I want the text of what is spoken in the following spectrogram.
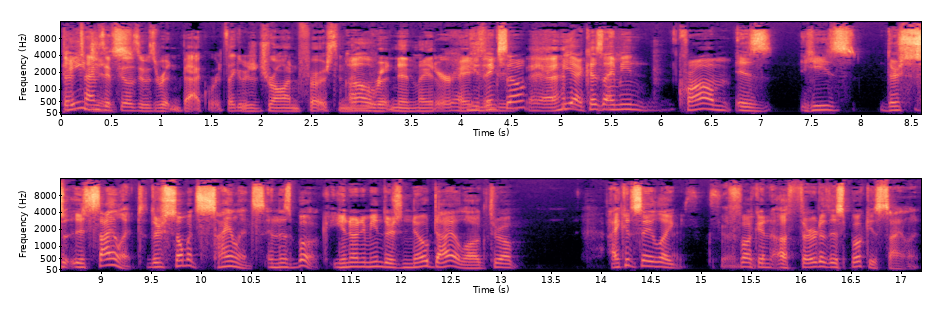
There's times it feels it was written backwards, like it was drawn first and then Oh. written in later, right? You think Like, so? Yeah. Yeah, because I mean, Crom is he's there's it's silent. There's so much silence in this book. You know what I mean? There's no dialogue throughout. I could say like fucking a third of this book is silent.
